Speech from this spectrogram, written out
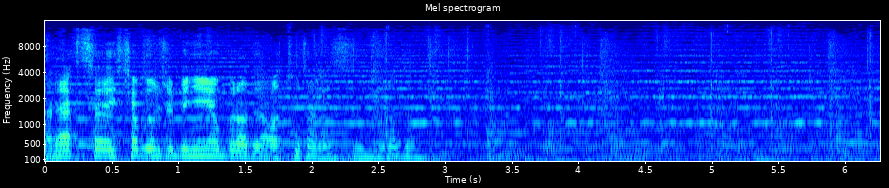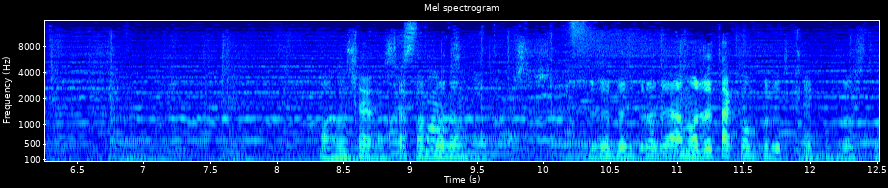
Ale ja chcę, chciałbym, żeby nie miał brody. O, tutaj jest z brodą. O, to czekaj, z taką brodą, że... bez brody. A może taką brudkę po prostu.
